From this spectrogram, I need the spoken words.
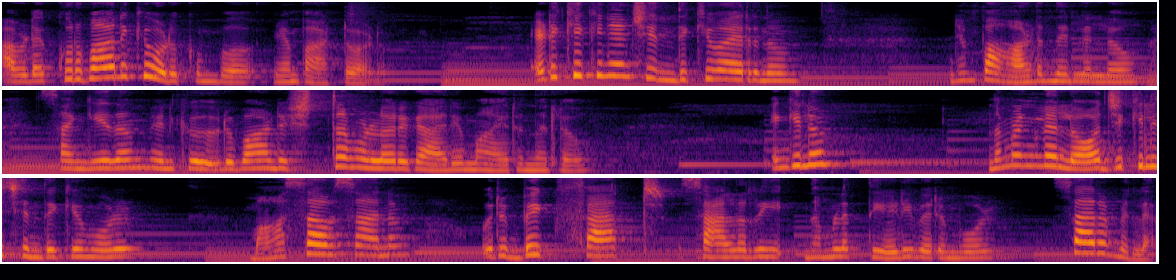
അവിടെ കുർബാനയ്ക്ക് കൊടുക്കുമ്പോൾ ഞാൻ പാട്ട് പാടും. ഇടയ്ക്കൊക്കെ ഞാൻ ചിന്തിക്കുമായിരുന്നു ഞാൻ പാടുന്നില്ലല്ലോ. സംഗീതം എനിക്ക് ഒരുപാട് ഇഷ്ടമുള്ള ഒരു കാര്യമായിരുന്നല്ലോ. എങ്കിലും നമ്മളിങ്ങനെ ലോജിക്കലി ചിന്തിക്കുമ്പോൾ മാസാവസാനം ഒരു ബിഗ് ഫാറ്റ് സാലറി നമ്മളെ തേടി വരുമ്പോൾ സാരമില്ല.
